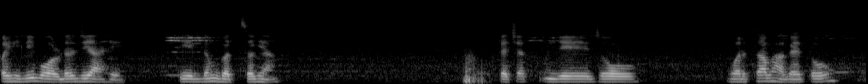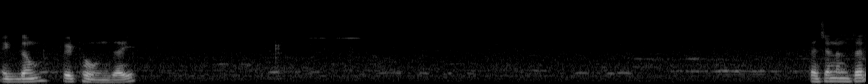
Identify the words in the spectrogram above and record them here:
पहिली बॉर्डर जी आहे ती एकदम गच्च घ्या. त्याच्यात म्हणजे जो वरचा भाग आहे तो एकदम फिट होऊन जाईल. त्याच्यानंतर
